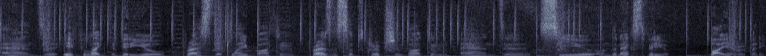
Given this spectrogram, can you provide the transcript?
And uh, if you like the video press that like button press the subscription button. And uh, see you on the next video. Bye everybody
